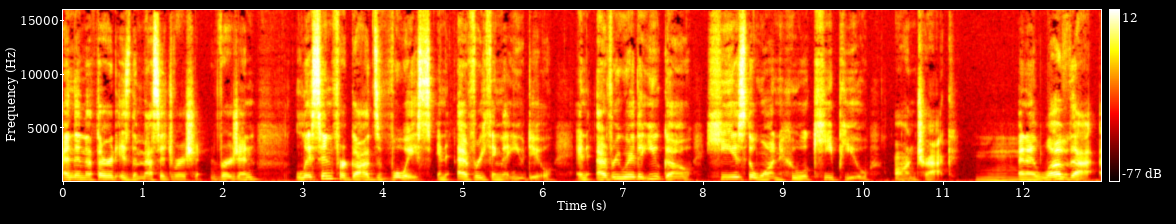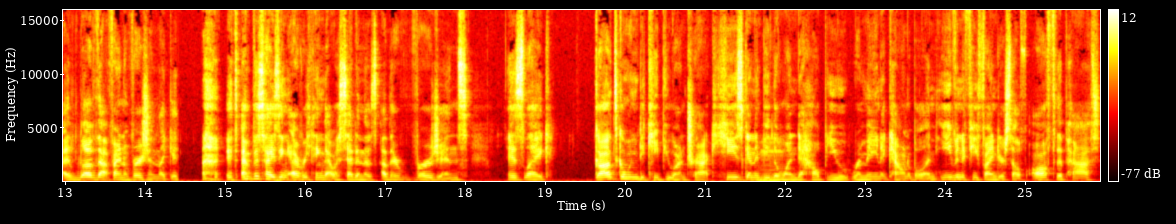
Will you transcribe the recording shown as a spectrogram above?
And then the third is the message version version. Listen for God's voice in everything that you do. And everywhere that you go, He is the one who will keep you on track. And I love that. I love that final version. Like it it's emphasizing everything that was said in those other versions is like God's going to keep you on track. He's going to be the one to help you remain accountable. And even if you find yourself off the path,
